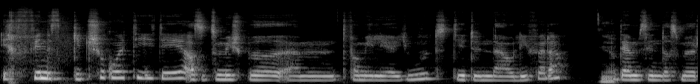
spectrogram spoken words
ich, finde, es gibt schon gute Ideen. Also zum Beispiel ähm, die Familie Jude, die tun auch liefern. Ja. In dem Sinn, dass man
